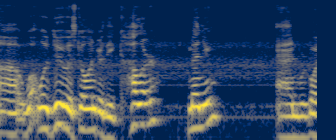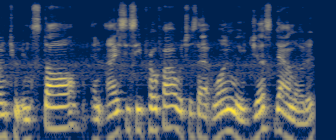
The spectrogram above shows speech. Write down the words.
uh, what we'll do is go under the Color menu, and we're going to install an ICC profile, which is that one we just downloaded.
